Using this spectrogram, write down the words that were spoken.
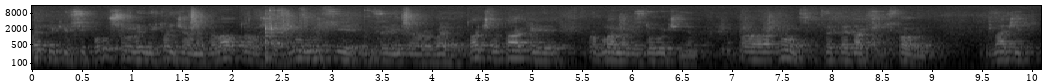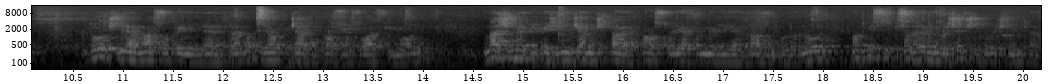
Митники всі порушували, ніхто нічого не давав, того що ну, не всі це відео робили. Точно так і проблеми з дорученням. А, ну, це це так в сторону. Значить, доручення в нас в Україні ніде не треба, його печатати просто на словацькій мові. Наші митники ще нічого не читають, просто є фамілія, зразу повернули. Ну, 250 гривень лише, що доручення не треба.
